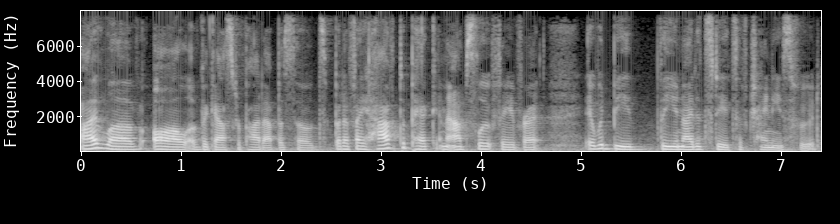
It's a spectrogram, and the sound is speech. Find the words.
I love all of the Gastropod episodes, but if I have to pick an absolute favorite, it would be the United States of Chinese food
